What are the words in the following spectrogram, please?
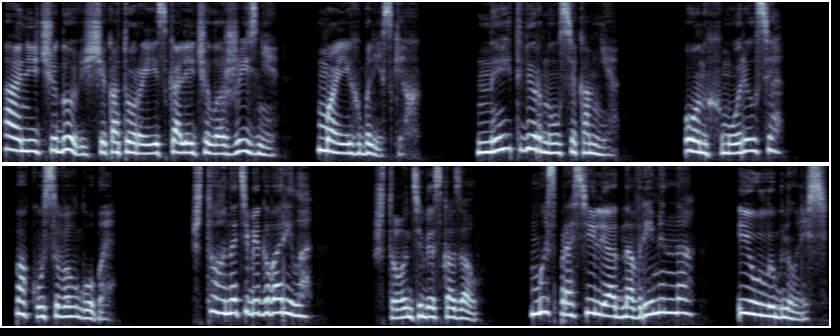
а не чудовище, которое искалечило жизни моих близких. Нейт вернулся ко мне. Он хмурился, покусывал губы. «Что она тебе говорила?» «Что он тебе сказал?» Мы спросили одновременно и улыбнулись.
